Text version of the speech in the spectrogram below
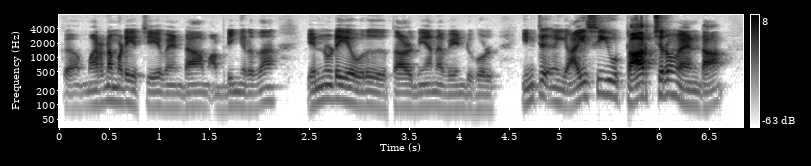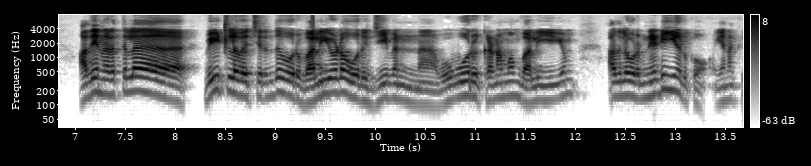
க- மரணமடைய செய்ய வேண்டாம் அப்படிங்கிறது தான் என்னுடைய ஒரு தாழ்மையான வேண்டுகோள். இன்ட்டு ஐசியூ டார்ச்சரும் வேண்டாம். அதே நேரத்தில் வீட்டில் வச்சுருந்து ஒரு வலியோட ஒரு ஜீவன் ஒவ்வொரு கணமும் வலியையும் அதில் ஒரு நெடியும் இருக்கும். எனக்கு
